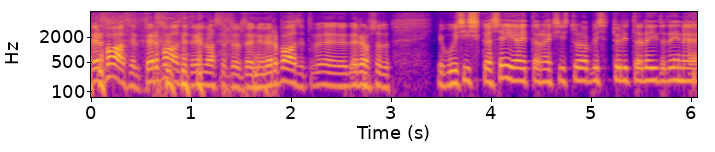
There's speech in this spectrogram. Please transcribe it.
verbaalselt, verbaalselt relvastatult on ju, verbaalselt eh, relvastatult. ja kui siis ka see ei aita, no eks siis tuleb lihtsalt üritada leida teine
